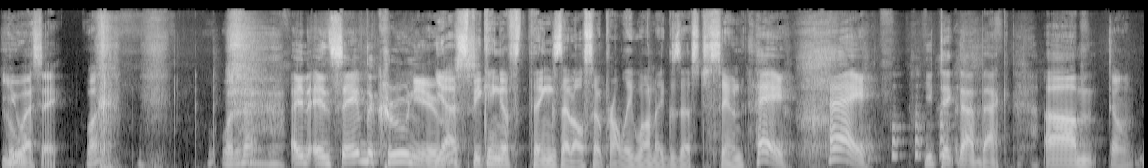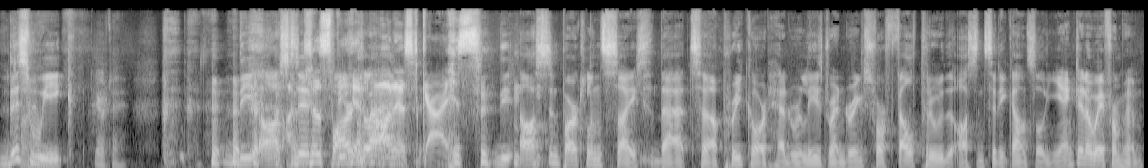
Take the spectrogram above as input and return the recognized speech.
USA. what? what is that? And, in Save the Crew news. Yeah, speaking of things that also probably won't exist soon. Hey, hey, you take that back. Um, Don't. This fine. week, You're okay. the Austin I'm just being Parkland, honest, guys. the Austin Parkland site that uh, Precourt had released renderings for fell through. The Austin City Council yanked it away from him,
